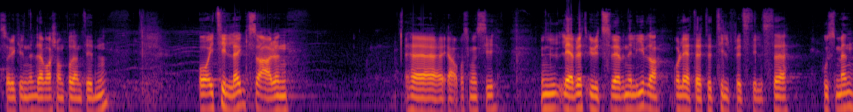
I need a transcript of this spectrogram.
sorry, kvinner. Det var sånn på den tiden. Og i tillegg så er hun eh, Ja, hva skal man si? Hun lever et utsvevende liv da, og leter etter tilfredsstillelse hos menn.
